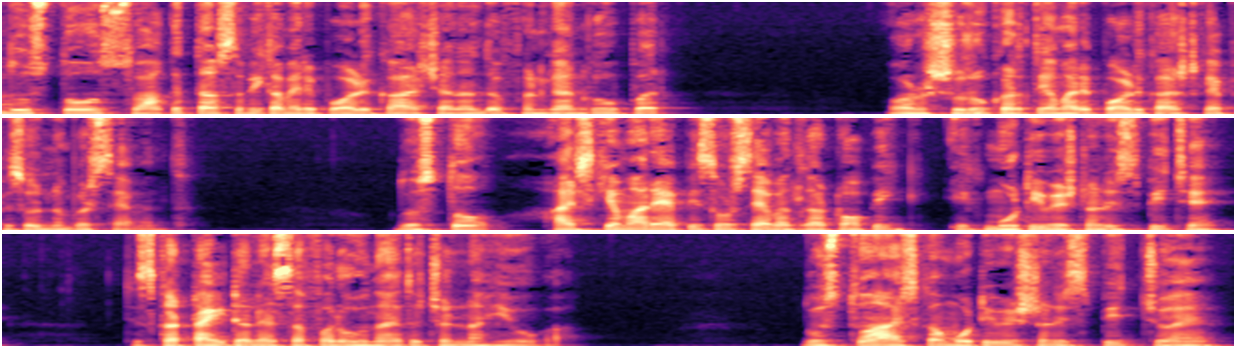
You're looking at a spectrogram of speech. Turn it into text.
दोस्तों, स्वागत है आप सभी का मेरे पॉडकास्ट चैनल द फनगान के ऊपर। और शुरू करते हैं हमारे पॉडकास्ट का एपिसोड नंबर सेवन्थ दोस्तों, आज के हमारे एपिसोड सेवन्थ का टॉपिक एक मोटिवेशनल स्पीच है, जिसका टाइटल है सफल होना है तो चलना ही होगा। दोस्तों, आज का मोटिवेशनल स्पीच जो है,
